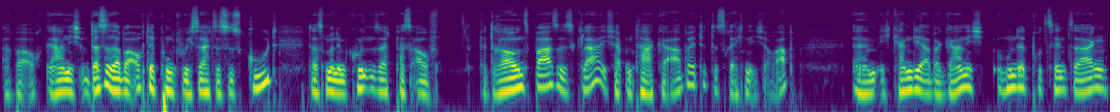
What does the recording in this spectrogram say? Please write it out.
aber auch gar nicht. Und das ist aber auch der Punkt, wo ich sage, das ist gut, dass man dem Kunden sagt, pass auf, Vertrauensbasis ist klar, ich habe einen Tag gearbeitet, das rechne ich auch ab. Ähm, ich kann dir aber gar nicht 100% sagen,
